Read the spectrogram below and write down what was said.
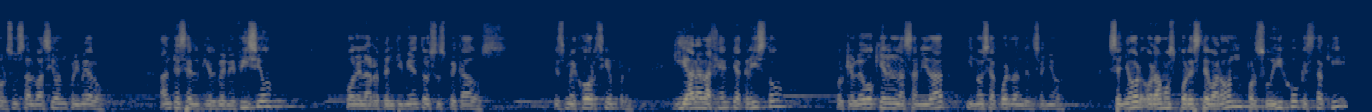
Por su salvación primero. Antes el que el beneficio por el arrepentimiento de sus pecados. Es mejor siempre guiar a la gente a Cristo porque luego quieren la sanidad y no se acuerdan del Señor. Señor, oramos por este varón, por su hijo que está aquí.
